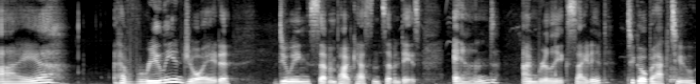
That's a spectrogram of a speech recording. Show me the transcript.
I have really enjoyed doing seven podcasts in seven days. And I'm really excited to go back to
